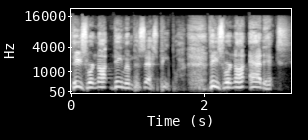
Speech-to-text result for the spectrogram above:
These were not demon possessed people. These were not addicts.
